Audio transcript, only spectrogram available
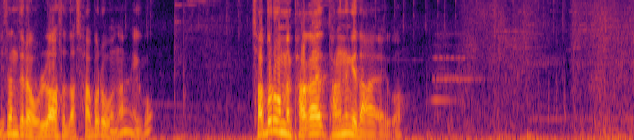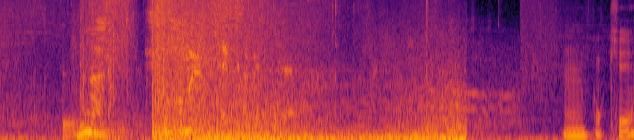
리산드라 올라와서 나 잡으러 오나 이거? 잡으러 오면 박아, 박는 게 나아요 이거 음 오케이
